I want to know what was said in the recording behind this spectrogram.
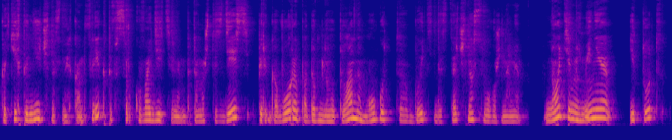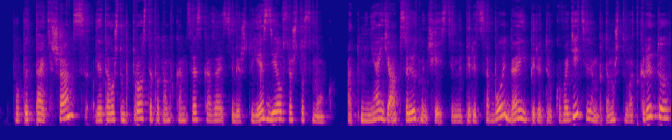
каких-то личностных конфликтов с руководителем, потому что здесь переговоры подобного плана могут быть достаточно сложными. Но, тем не менее, и тут попытать шанс для того, чтобы просто потом в конце сказать себе, что я сделал все, что смог. От меня я абсолютно честен и перед собой, да, и перед руководителем, потому что в открытую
